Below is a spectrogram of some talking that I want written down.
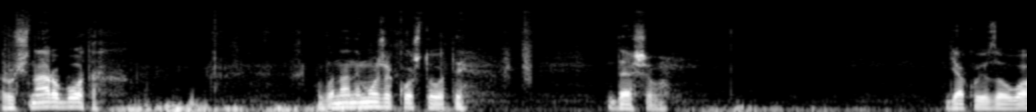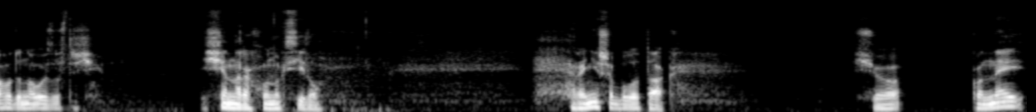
Ручна робота. Вона не може коштувати дешево. Дякую за увагу. До нових зустрічей. Ще на рахунок сідл. Раніше було так, що коней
